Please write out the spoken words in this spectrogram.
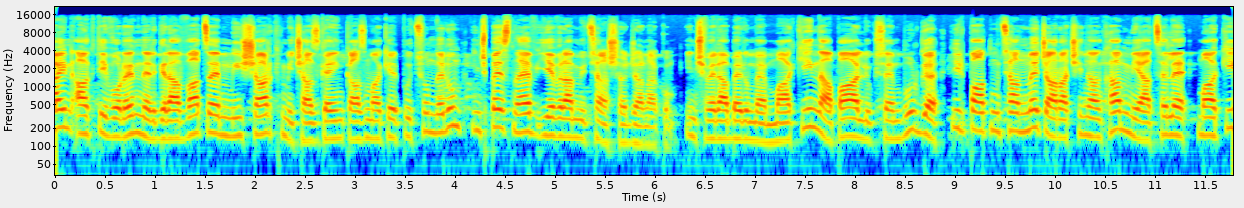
Այն ակտիվորեն ներգրավված է մի շարք միջազգային կազմակերպություններում, ինչպես նաեւ Եվրամիության շրջանակում։ Ինչ վերաբերում է ՄԱԿ-ին, ապա Լյուքսեմբուրգը իր պատմության մեջ առաջին անգամ միացել է ՄԱԿ-ի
